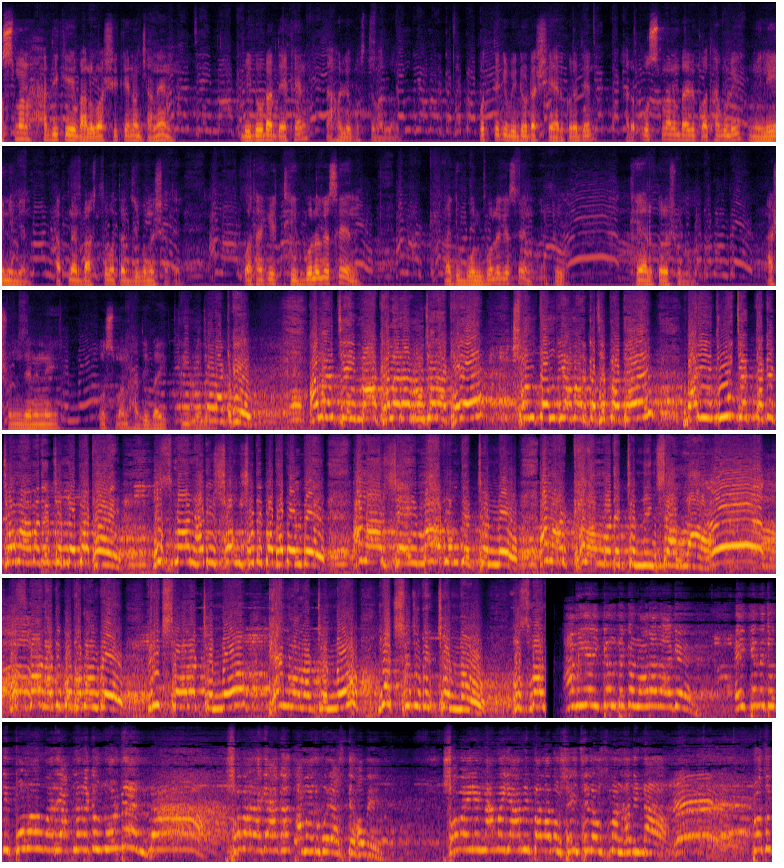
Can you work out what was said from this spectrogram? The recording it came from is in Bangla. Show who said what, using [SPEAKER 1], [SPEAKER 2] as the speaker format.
[SPEAKER 1] ওসমান হাদিকে ভালোবাসি কেন জানেন? ভিডিওটা দেখেন, তাহলে বুঝতে পারবেন। প্রত্যেকে ভিডিওটা শেয়ার করে দেন আর ওসমান ভাইয়ের কথাগুলি মিলিয়ে নেবেন আপনার বাস্তবতার জীবনের সাথে। কথা কি ঠিক বলে গেছেন? নাকি ভুল বলে গেছেন? একটু খেয়াল করে শুনুন। আসুন জেনে নেই ওসমান হাদি ভাই কি বলে।
[SPEAKER 2] আমার যে মা খালারা রোজা রাখে, সন্তানকে আমার কাছে পাঠায়, বাড়ির দুই চার টাকা জমা আমাদের জন্য পাঠায় উসমান হাদির সংসদে কথা বলবে আমার সেই মা বোনদের জন্য আমার খালাম্মাদের জন্য ইনশাআল্লাহ। উসমান হাদি কথা বলবে রিক্সাওয়ালার জন্য ভ্যানওয়ালার জন্য মৎস্যজীবীর জন্য। উসমান আমি এইখান থেকে নড়ার আগে এইখানে যদি বোমাও মারে আপনারা কেউ নড়বেন? না। সবার আগে আঘাত আমার উপরে আসতে হবে। সবাই নামাইয়া আমি পালাবো সেই ছেলে উসমান হাদি না। প্রথম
